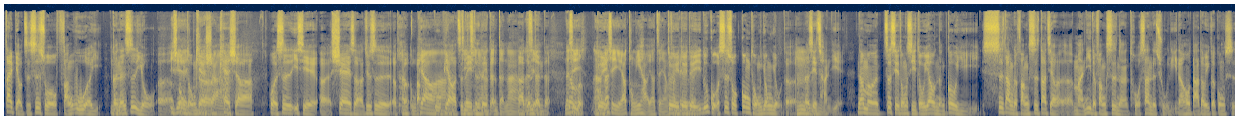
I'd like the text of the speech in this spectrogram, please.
代表只是说房屋而已，可能是有呃共同的 cash 啊 cash 啊。或者是一些呃 shares 啊，就是股票啊、股票啊之类的等等啊啊等等的。那些那些也要同意好要怎样对对对，如果是说共同拥有的那些产业，那么这些东西都要能够以适当的方式，大家呃满意的方式呢，妥善的处理，然后达到一个共识。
